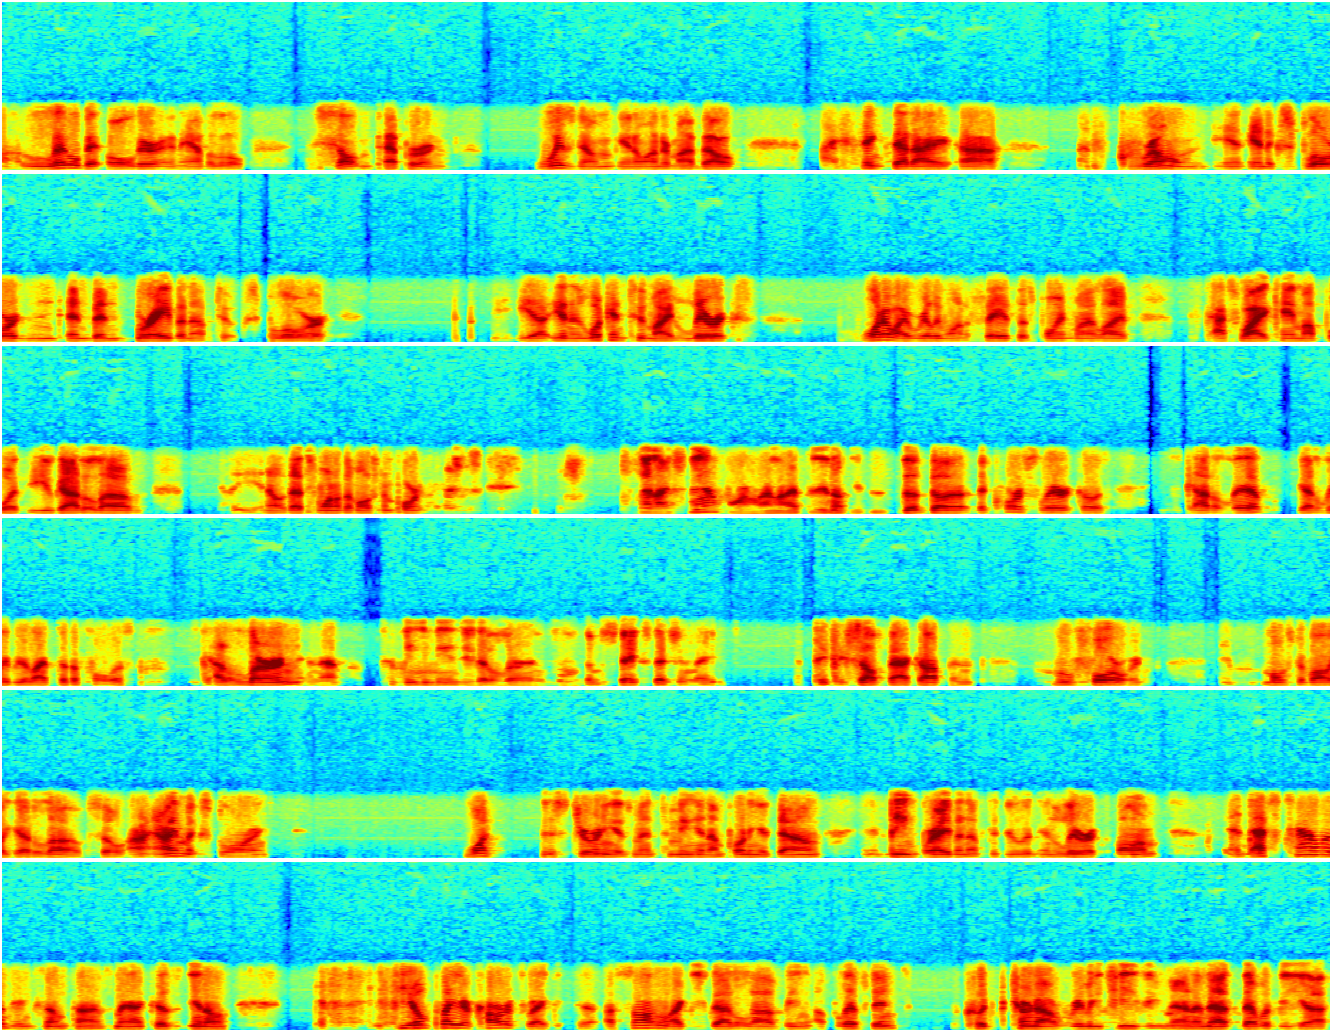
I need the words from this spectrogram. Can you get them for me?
a little bit older and have a little salt and pepper and wisdom, you know, under my belt, I think that I uh, have grown and, and explored and, and been brave enough to explore. Yeah, you know, look into my lyrics. What do I really want to say at this point in my life? That's why I came up with "You Gotta Love." you know that's one of the most important things that I stand for in my life. You know, the the the chorus lyric goes, "You got to live, you got to live your life to the fullest. You got to learn, and that to me means you got to learn from the mistakes that you made, pick yourself back up, and move forward. Most of all, you got to love. So I, I'm exploring what this journey has meant to me, and I'm putting it down, and being brave enough to do it in lyric form and that's challenging sometimes, man. Because you know, if, you don't play your cards right, a song like "You Gotta Love" being uplifting could turn out really cheesy, man, and that that would be uh,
